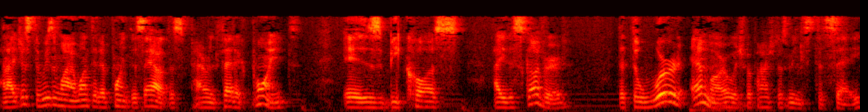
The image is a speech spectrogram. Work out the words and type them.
And I just the reason why I wanted to point this out, this parenthetic point, is because I discovered that the word emor, which Papashtas means to say,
